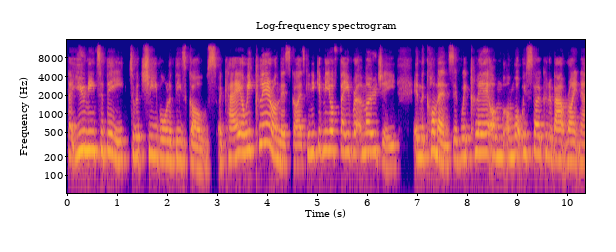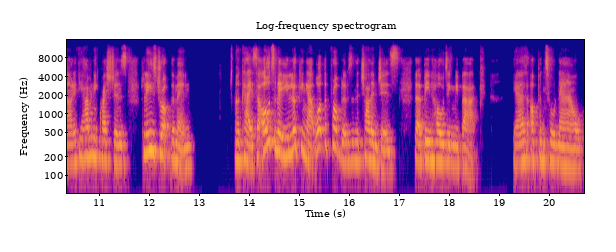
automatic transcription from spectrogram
that you need to be to achieve all of these goals. Okay. Are we clear on this, guys? Can you give me your favorite emoji in the comments if we're clear on, on what we've spoken about right now? And if you have any questions, please drop them in. Okay. So ultimately, you're looking at what the problems and the challenges that have been holding me back. Yeah. Up until now.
